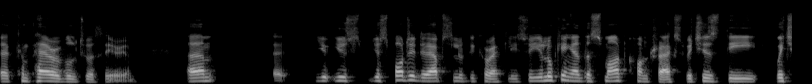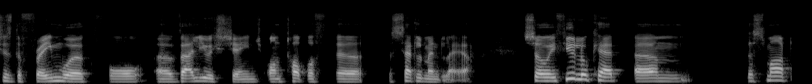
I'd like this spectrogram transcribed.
uh, comparable to Ethereum. Um, uh, you, you you spotted it absolutely correctly. So you're looking at the smart contracts, which is the which is the framework for uh, value exchange on top of the, the settlement layer. So if you look at um, the smart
